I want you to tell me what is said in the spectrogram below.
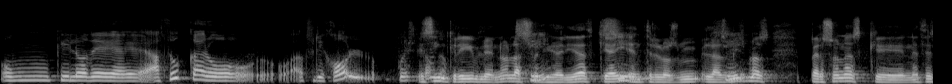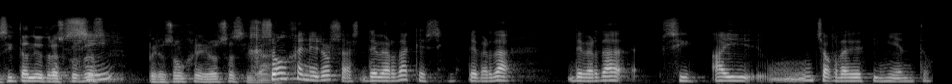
un kilo de azúcar o, frijol, pues es increíble, ¿no? La solidaridad que hay entre los, las mismas personas que necesitan de otras cosas, pero son generosas y dan. Son generosas, de verdad que sí, de verdad, de verdad sí, hay mucho agradecimiento.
